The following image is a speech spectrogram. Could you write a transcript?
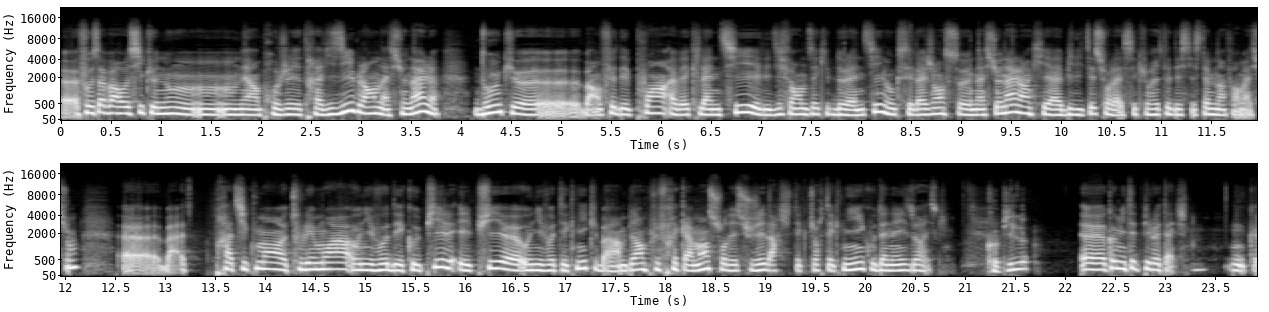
Il euh, faut savoir aussi que nous, on, est un projet très visible, hein, national. Donc, euh, bah, on fait des points avec l'ANSI et les différentes équipes de l'ANSI. Donc, c'est l'agence nationale hein, qui est habilitée sur la sécurité des systèmes d'information. Euh, bah, pratiquement tous les mois au niveau des copiles et puis au niveau technique, bah, bien plus fréquemment sur des sujets d'architecture technique ou d'analyse de risque. Copile? Comité de pilotage. Donc,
